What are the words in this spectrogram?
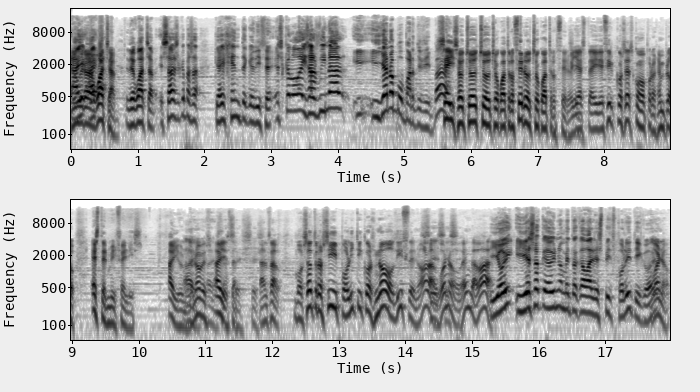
hay- número de hay- WhatsApp. De WhatsApp. ¿Sabes qué pasa? Que hay gente que dice, es que lo dais al final y, y ya no puedo participar. 688-840-840. Ya está. Y decir cosas como, por ejemplo, este es mi feliz. Hay uno, Ahí, ¿no ves? ahí Ahí está, sí, sí, sí. lanzado. Vosotros sí, políticos no, dicen. Hola, Sí, sí, bueno, sí. venga, va. Y hoy y eso que hoy no me tocaba el speech político, ¿eh? Bueno,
